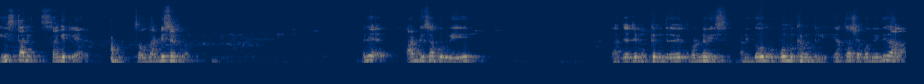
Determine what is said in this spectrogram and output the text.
हीच तारीख सांगितली आहे चौदा डिसेंबर. म्हणजे आठ दिवसापूर्वी राज्याचे मुख्यमंत्री देवेंद्र फडणवीस आणि दोन उपमुख्यमंत्री यांचा शपथविधी झाला.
